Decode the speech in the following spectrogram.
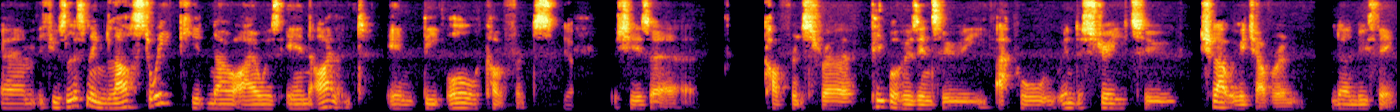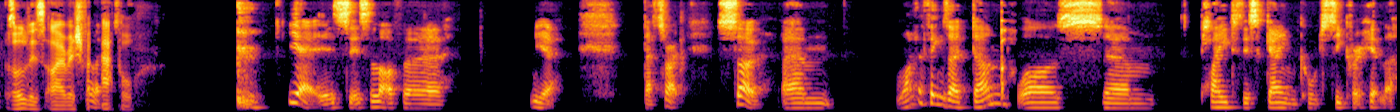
um, if you was listening last week, you'd know I was in Ireland in the Úll Conference, Yep. Which is a conference for people who's into the Apple industry to chill out with each other and learn new things. Úll is Irish for apple. Yeah, it's it's a lot of uh, yeah, that's right. So, um, one of the things I'd done was um, played this game called Secret Hitler.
